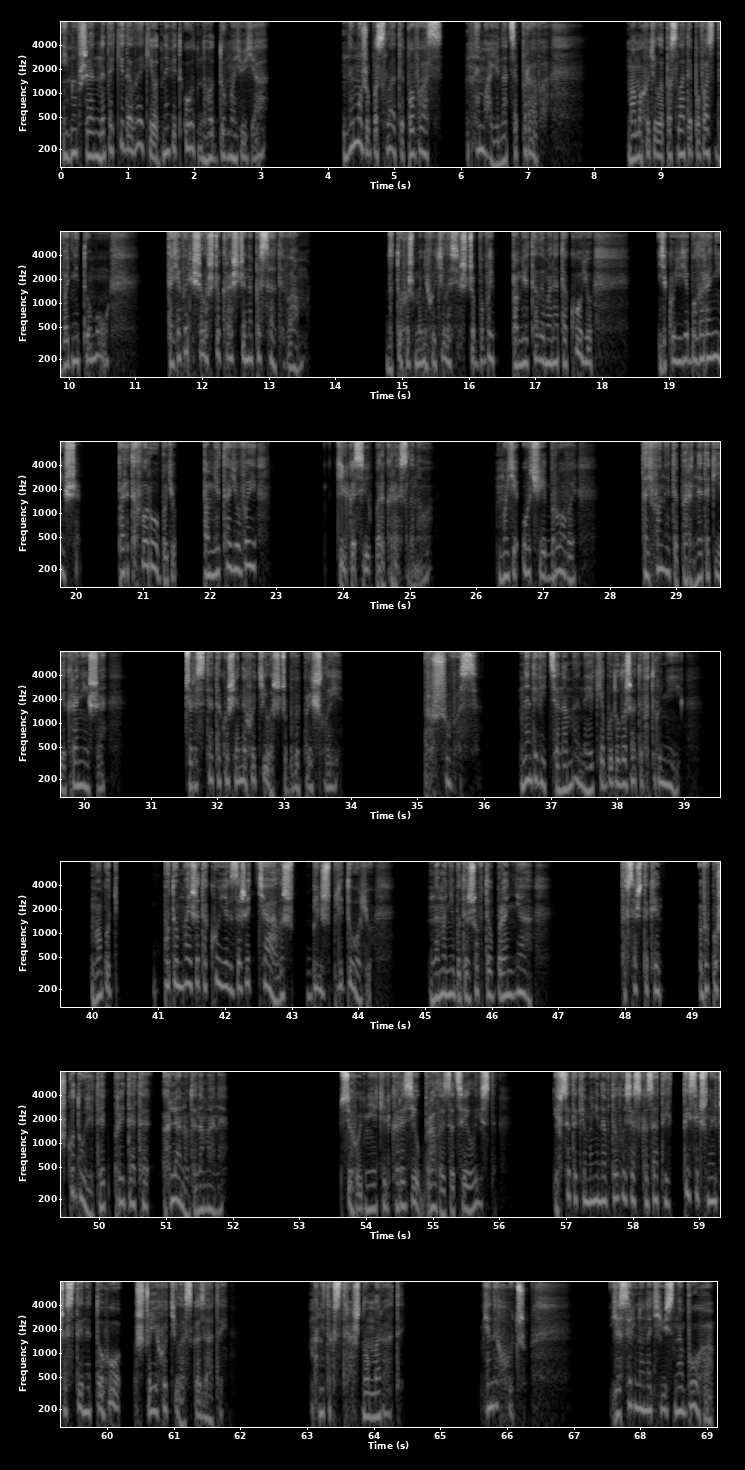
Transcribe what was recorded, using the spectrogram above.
і ми вже не такі далекі одне від одного, думаю я. Не можу послати по вас, не маю на це права. Мама хотіла послати по вас два дні тому, та я вирішила, що краще написати вам. До того ж мені хотілося, щоб ви пам'ятали мене такою, якою я була раніше, перед хворобою. Пам'ятаю, ви кілька слів перекресленого. Мої очі і брови, та й вони тепер не такі, як раніше. Через те також я не хотіла, щоб ви прийшли. Прошу вас, не дивіться на мене, як я буду лежати в труні. Мабуть, буду майже такою, як за життя, але ж більш блідою. На мені буде жовте вбрання, та все ж таки ви пошкодуєте, як прийдете глянути на мене. Сьогодні я кілька разів брала за цей лист, і все таки мені не вдалося сказати й тисячної частини того, що я хотіла сказати. Мені так страшно вмирати. Я не хочу. Я сильно надіюсь на Бога.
